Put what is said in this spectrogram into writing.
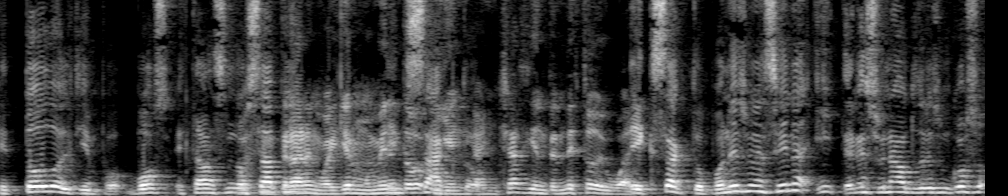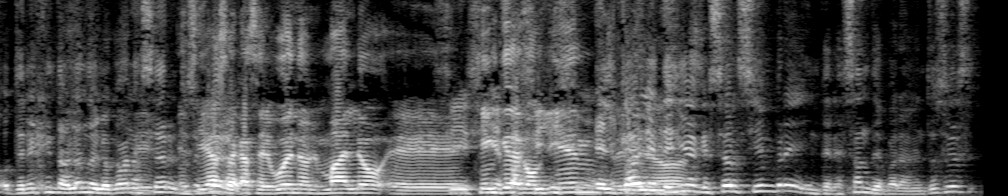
que todo el tiempo vos estabas haciendo Puedes zapping, entrar en cualquier momento y Exacto. enganchás y entendés todo igual. Exacto, pones una escena y tenés un auto, tenés un coso, o tenés gente hablando de lo que van a Sí, hacer. Entonces, Enseguida claro, sacás el bueno, el malo, eh, Sí, sí, quién queda con quién. El cable Sí, tenía que ser siempre interesante para mí. Entonces,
